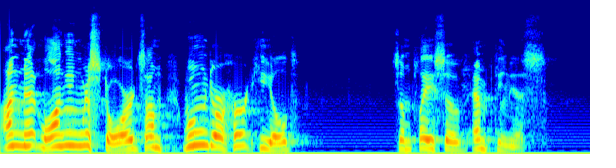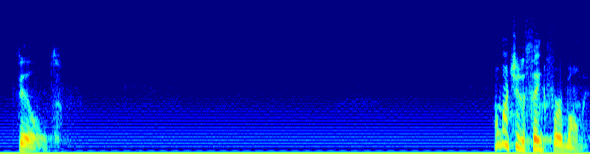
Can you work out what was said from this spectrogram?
unmet longing restored, some wound or hurt healed, some place of emptiness filled. I want you to think for a moment.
